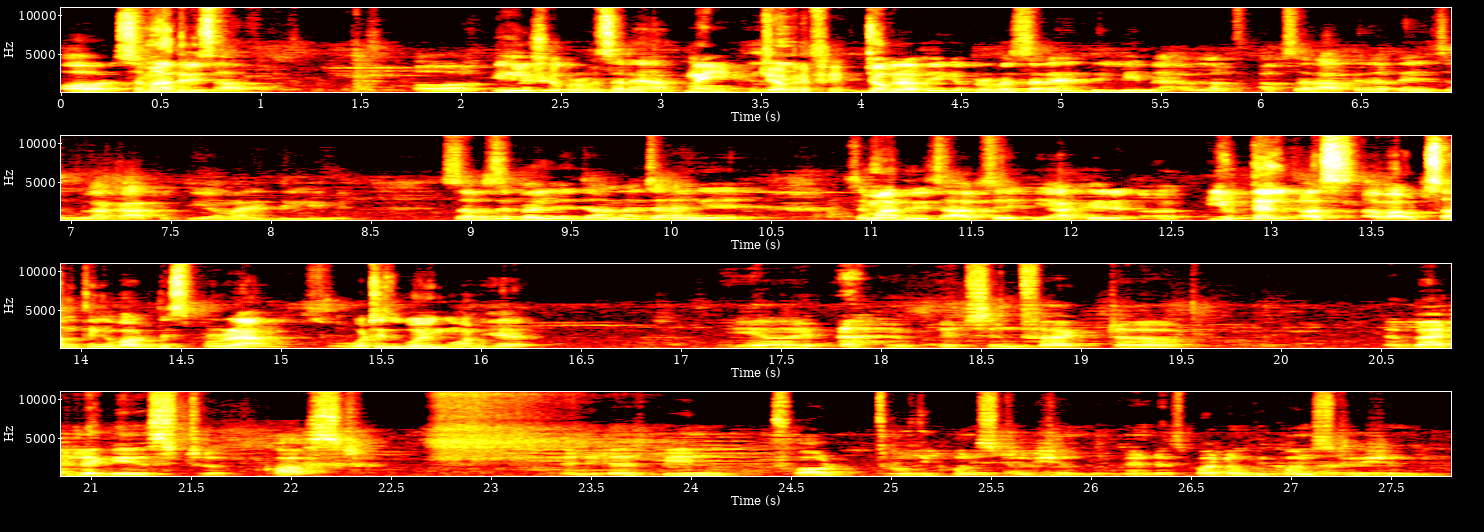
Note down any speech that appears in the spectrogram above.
और समाद्री साहब और इंग्लिश के प्रोफेसर हैं आप। नहीं ज्योग्राफी ज्योग्राफी के प्रोफेसर हैं। दिल्ली में अक्सर आते रहते हैं इनसे मुलाकात होती है हमारी दिल्ली में। सबसे पहले जानना चाहेंगे समाद्री साहब से कि आखिर you tell us about something about this program what is going on here Yeah, it's in fact uh, a battle against caste, and it has been fought through the constitution. And as part of the constitution,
